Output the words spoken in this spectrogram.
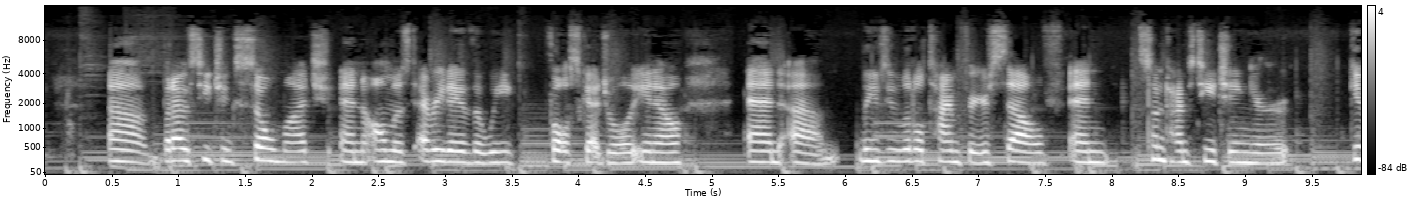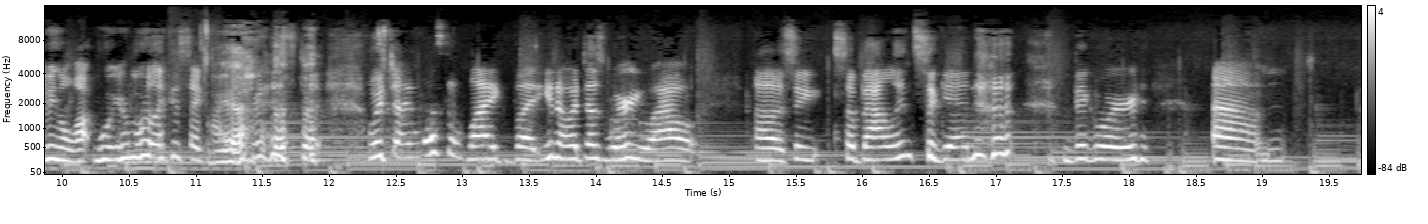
Um, but I was teaching so much and almost every day of the week, full schedule, you know, and um, leaves you little time for yourself. And sometimes teaching, you're giving a lot more. You're more like a psychiatrist, yeah. which I also like, but you know, it does wear you out. Uh, so, so balance again, big word. Um,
